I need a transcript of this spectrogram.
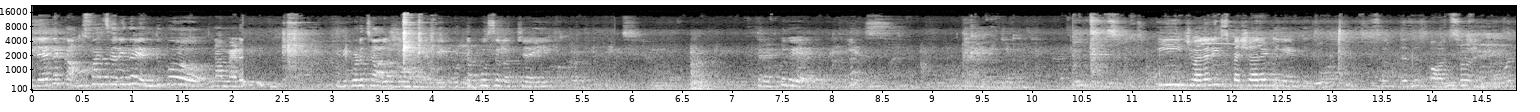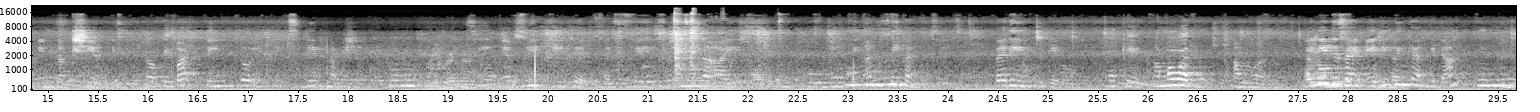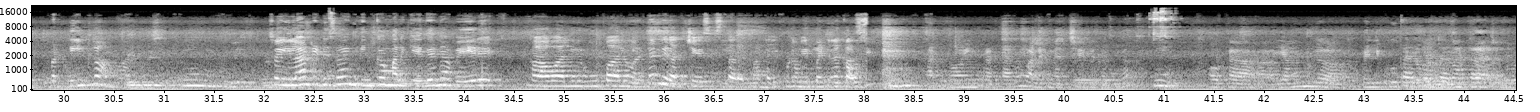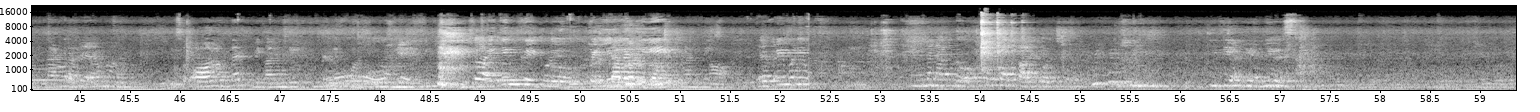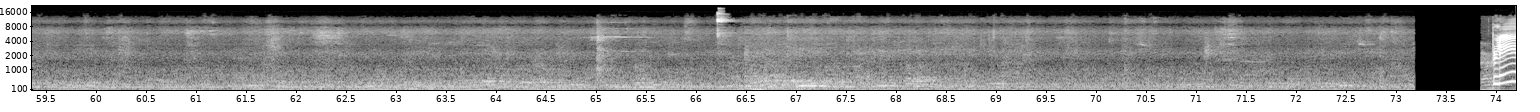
ఇదైతే కంపల్సరీగా ఎందుకో నా మెడ ఇది కూడా చాలా బాగుంది గుట్ట పూసలు వచ్చాయి థ్రెడ్ వేయాలి ఈ జ్యువెలరీ స్పెషాలిటీ ఏంటి? So this is also involved in Nakshi అండి Okay. బట్ దీంట్లో it's deep Nakshi see every detail like face చిన్న ఐస్ అన్నీ కనిపిస్తాయి వెరీ ఇంటికేట్ ఓకే అమ్మవారు అమ్మవారు any. Design anything can be done but దీంట్లో అమ్మవారు సో ఇలాంటి డిజైన్ ఇంకా మనకి ఏదైనా వేరే కావాలి రూపాలు అంటే మీరు అది చేసిస్తారనమాట ఇప్పుడు మీరు పెట్టిన కలిసి ఆ డ్రాయింగ్ ప్రకారం వాళ్ళకి నచ్చే విధంగా ఒక యంగ్ పెళ్ళి కూతురు all of that so I think ఇప్పుడు పెళ్ళిళ్ళకి ఎవ్రీబడి నాకు ఒక్కసారి పాడుకోవచ్చు ఇది అది అన్నీ వేస్తాం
